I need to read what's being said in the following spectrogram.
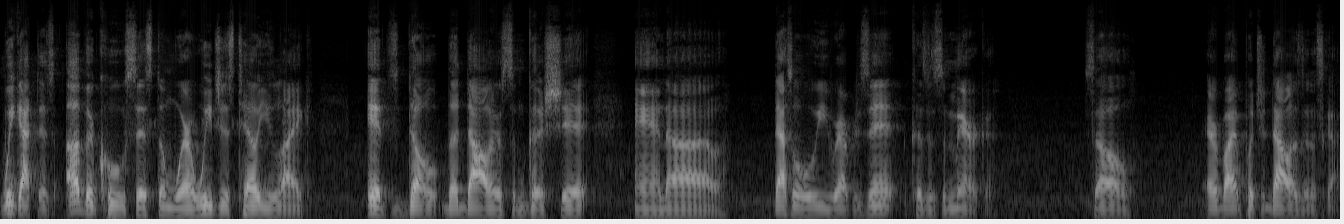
we got this other cool system where we just tell you like, it's dope. The dollar's some good shit, and uh, that's what we represent because it's America. So, everybody, put your dollars in the sky.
